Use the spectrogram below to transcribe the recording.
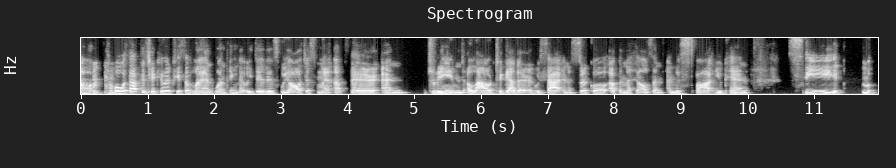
Um, well, with that particular piece of land, one thing that we did is we all just went up there and dreamed aloud together. We sat in a circle up in the hills, and, this spot you can see m-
